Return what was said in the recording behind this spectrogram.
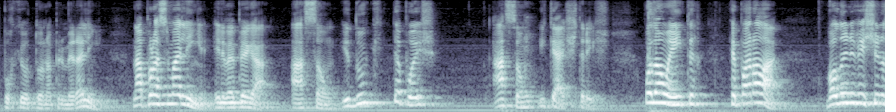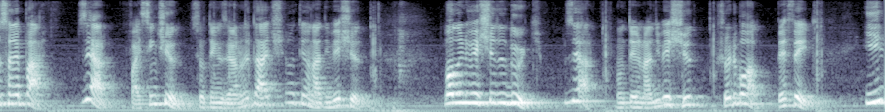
porque eu estou na primeira linha. Na próxima linha, ele vai pegar ação e Duque, depois ação e cash 3. Vou dar um Enter, repara lá, valor investido no Sanepar, zero, faz sentido. Se eu tenho zero unidades, eu não tenho nada investido. Valor investido em Duque, zero, não tenho nada investido, show de bola, perfeito. E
